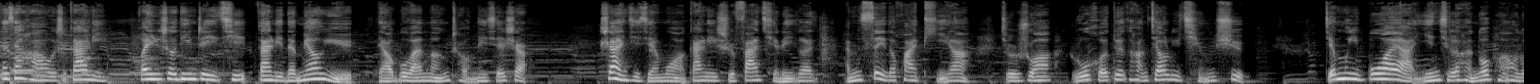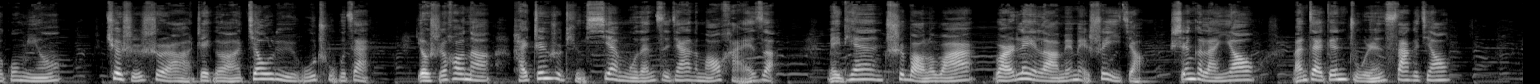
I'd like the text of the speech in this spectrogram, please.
大家好，我是咖喱，欢迎收听这一期咖喱的喵语，聊不完萌宠那些事儿。上一期节目，咖喱是发起了一个 MC 的话题啊，就是说如何对抗焦虑情绪。节目一播呀，引起了很多朋友的共鸣。确实是啊，这个焦虑无处不在。有时候呢，还真是挺羡慕咱自家的毛孩子，每天吃饱了玩，玩累了美美睡一觉，伸个懒腰，完再跟主人撒个娇。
